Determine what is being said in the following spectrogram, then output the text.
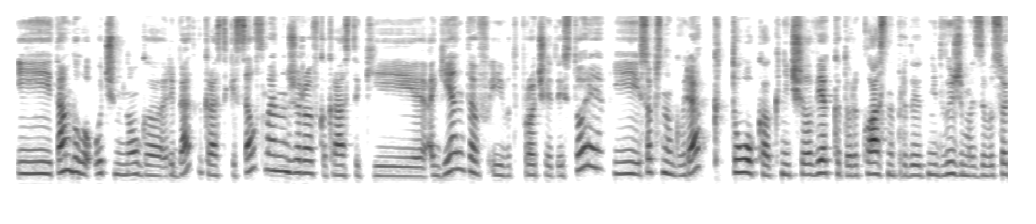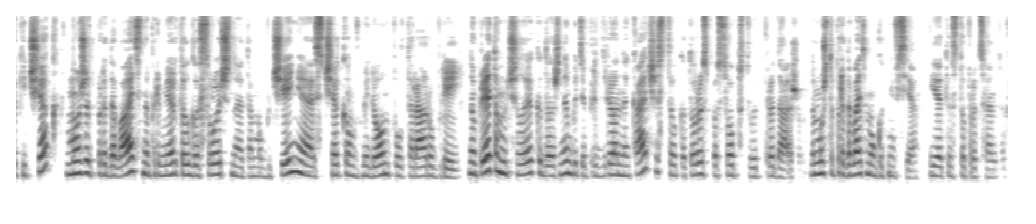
и там было очень много ребят, как раз-таки селс-менеджеров, как раз-таки агентов и вот прочая эта история. И, собственно говоря, кто, как не человек, который классно продает недвижимость за высокий чек, может продавать, например, долгосрочное там обучение с чеком в миллион-полтора рублей. Но при этом у человека должны быть определенные качества, которые способствуют продажам. Потому что продавать могут не все, и это сто процентов.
